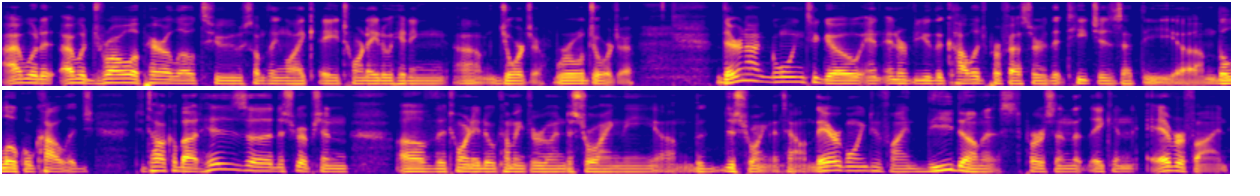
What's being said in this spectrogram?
I would I would draw a parallel to something like a tornado hitting um, Georgia, rural Georgia. They're not going to go and interview the college professor that teaches at the um, the local college to talk about his uh, description of the tornado coming through and destroying the um, the destroying the town. They are going to find the dumbest person that they can ever find,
